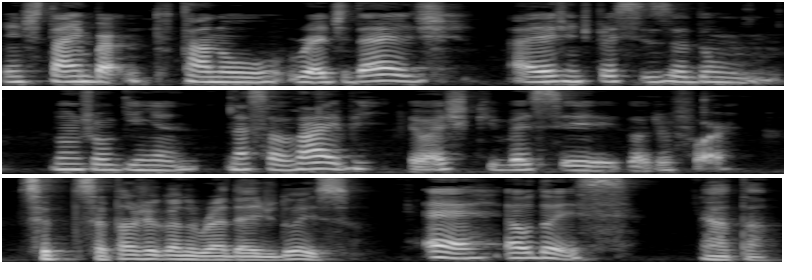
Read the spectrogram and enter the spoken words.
A gente tá, em, tá no Red Dead, aí a gente precisa de um, de um joguinho nessa vibe. Eu acho que vai ser God of War. Você tá jogando Red Dead 2? É, é o 2. Ah, tá.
